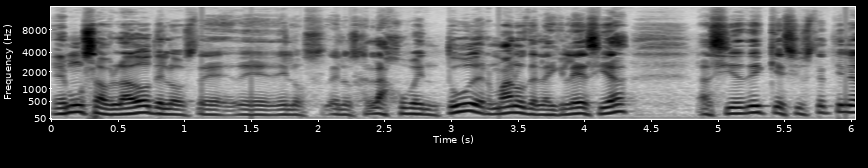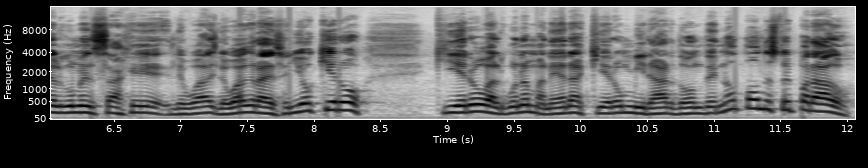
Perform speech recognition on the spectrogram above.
hemos hablado de los, de, de, los, de los, la juventud, hermanos, de la iglesia. Así es de que si usted tiene algún mensaje, le voy a, le voy a agradecer. Yo quiero, quiero, de alguna manera, quiero mirar dónde, no dónde estoy parado,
